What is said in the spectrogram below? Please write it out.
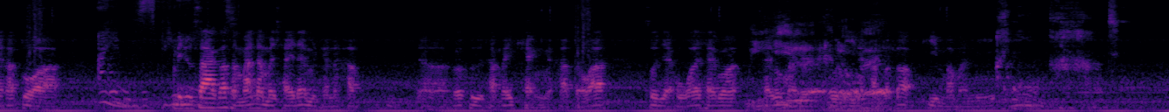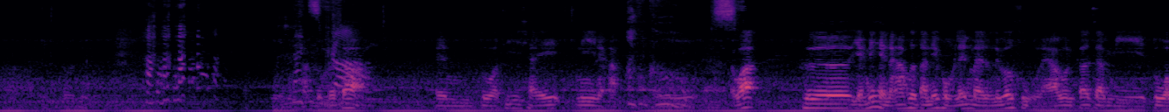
นะครับตัวเมดูซ่าก็สามารถนำมาใช้ได้เหมือนกันนะครับก็คือทำให้แข็งนะครับ แต่ว่า ส่วนใหญ่ผมก็ใช้ว่าใช้ประมาณตัวนี้นะครับแล้วก็ทีมประมาณนี้ตัวนี้นะครับหรือไม่ก็เป็นตัวที่ใช้นี่นะครับ Of course. แต่ว่าคืออย่างที่เห็นนะครับคือตอนนี้ผมเล่นมาเลเวลสูงแล้ว มันก็จะมีตัว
